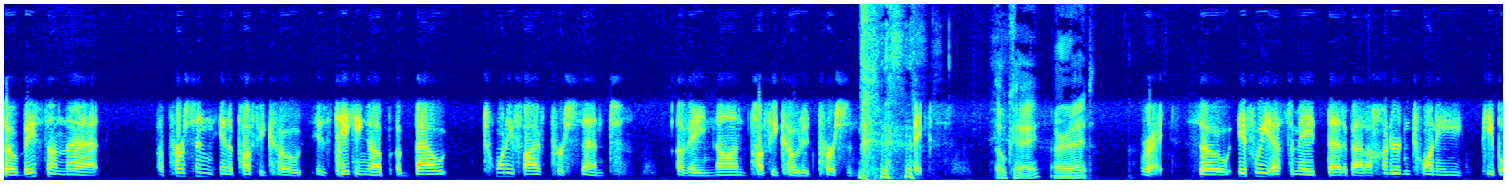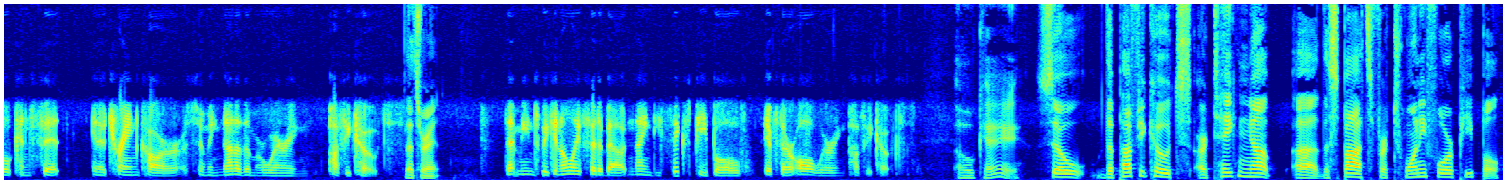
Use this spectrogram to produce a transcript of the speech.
so based on that, a person in a puffy coat is taking up about 25% of a non-puffy coated person's space. Okay. All right. Right. So if we estimate that about 120 people can fit in a train car, assuming none of them are wearing puffy coats, That's right. That means we can only fit about 96 people if they're all wearing puffy coats. Okay. So the puffy coats are taking up uh, the spots for 24 people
